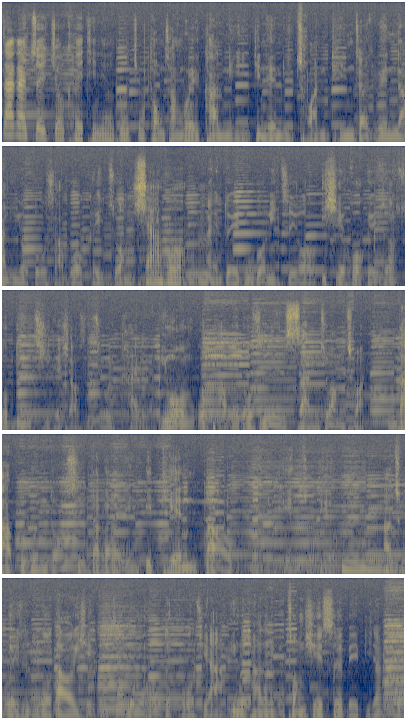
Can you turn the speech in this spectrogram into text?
大概最久可以停留多久？通常会看你今天你船停在这边，那你有多少货可以装下货？哎，对，如果你只有一些货可以装，说不定。几个小时就会开了，因为我我跑的都是散装船，大部分都是大概一天到两。天左右。嗯啊，除非是说到一些比较落后的国家，因为它的那个装卸设备比较落伍，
